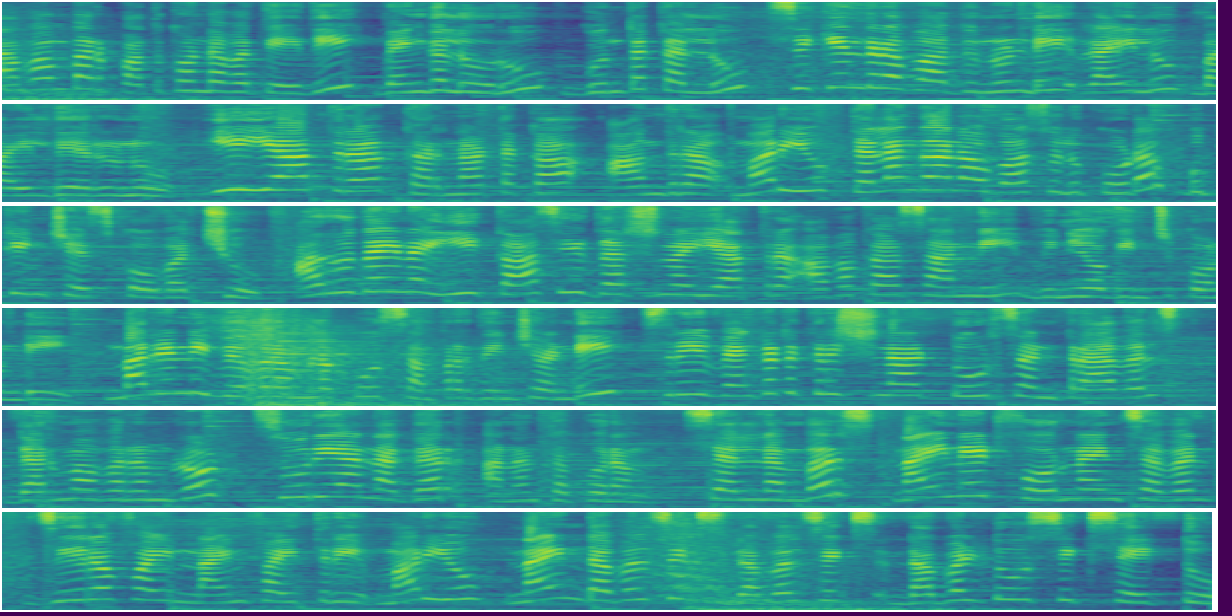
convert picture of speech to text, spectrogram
నవంబర్ పదకొండవ తేదీ బెంగళూరు గుంతకల్లు సికింద్రాబాద్ నుండి రైలు బయలుదేరును. ఈ యాత్ర కర్ణాటక ఆంధ్ర మరియు తెలంగాణ వాసులు కూడా బుకింగ్ చేసుకోవచ్చు. అరుదైన ఈ కాశీ దర్శన యాత్ర అవకాశాన్ని వినియోగించుకోండి మరిన్ని వివరములకు సంప్రదించండి. Shri Venkatakrishna tours and travels Dharmavaram road Suryanagar Anantapur. Cell numbers nine eight four nine seven zero five nine five three మరియు nine double six double six double two six eight two.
